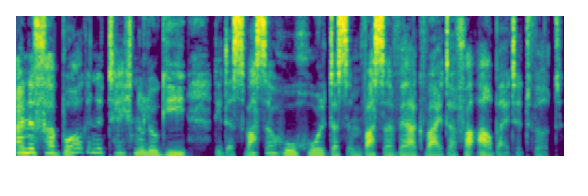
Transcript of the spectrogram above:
Eine verborgene Technologie, die das Wasser hochholt, das im Wasserwerk weiter verarbeitet wird.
